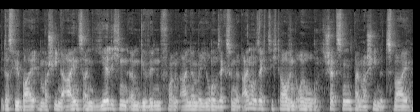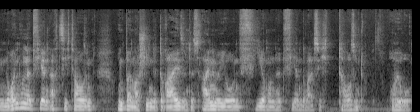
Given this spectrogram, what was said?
dass wir bei Maschine 1 einen jährlichen ähm, Gewinn von 1.661.000 Euro schätzen, bei Maschine 2 984.000 und bei Maschine 3 sind es 1.434.000 Euro.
